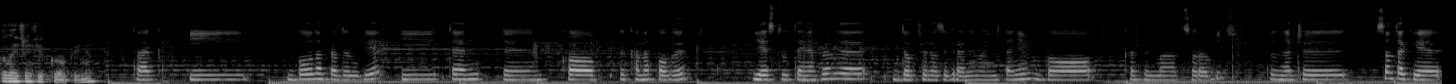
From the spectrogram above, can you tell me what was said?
to najczęściej w koopie, nie? Tak. I bo naprawdę lubię. I ten y, koop kanapowy jest tutaj naprawdę dobrze rozegrany moim zdaniem, bo każdy ma co robić. To znaczy są takie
